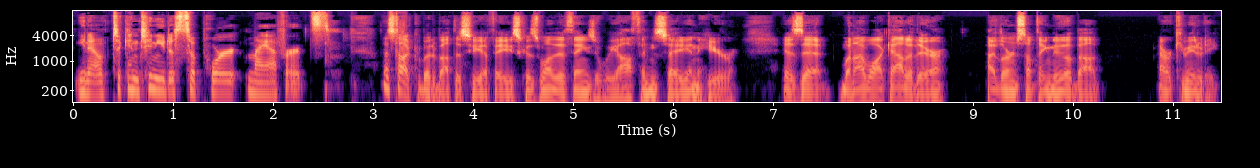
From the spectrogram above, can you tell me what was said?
you know, to continue to support my efforts. Let's talk a bit about the CFAs because one of the things that we often say and hear is that when I walk out of there, I learned something new about our community.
